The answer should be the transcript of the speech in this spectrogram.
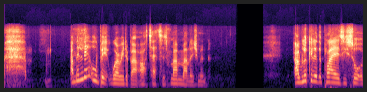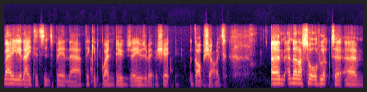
I'm a little bit worried about Arteta's man management. I'm looking at the players he's sort of alienated since being there. I'm thinking Guendouzi, he was a bit of a shit, a gobshite. Um, and then I sort of looked at um,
